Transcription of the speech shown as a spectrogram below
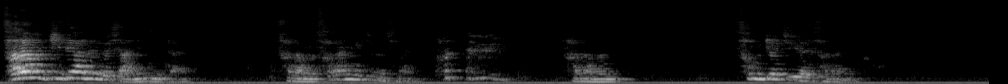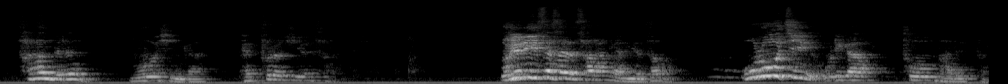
사람은 기대하는 것이 아닙니다. 사람은 사랑해주는 사람이고 사람은 섬겨줘야 할 사람이고 사람들은 무엇인가 베풀어줘야 할 사람들이에요. 우리는 이 세상을 사랑하면서 오로지 우리가 도움받을 뿐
